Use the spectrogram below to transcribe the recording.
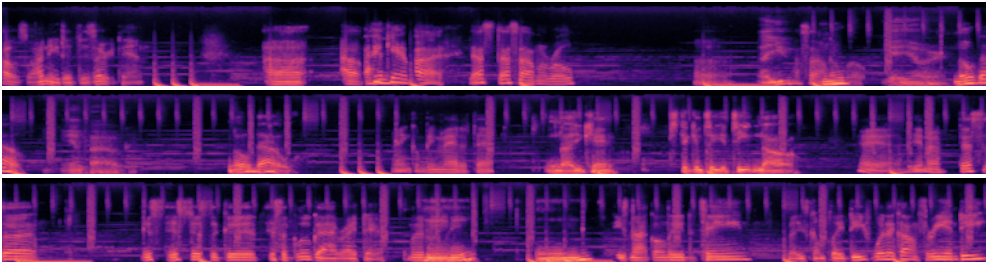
Oh, so I need a dessert then. Uh, uh I had- pecan pie. That's that's how I'm gonna roll. Uh, Now you, that's how I'm No. gonna yeah, you all right. No doubt. Pecan pie. Okay. No doubt. I ain't gonna be mad at that. No, you can't. Sticking to your teeth, no. Yeah, you know that's uh, it's it's just a good. It's a glue guy right there. Literally, Mm-hmm. Mm-hmm. he's not gonna lead the team, but he's gonna play deep. What they call him? Three and D.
